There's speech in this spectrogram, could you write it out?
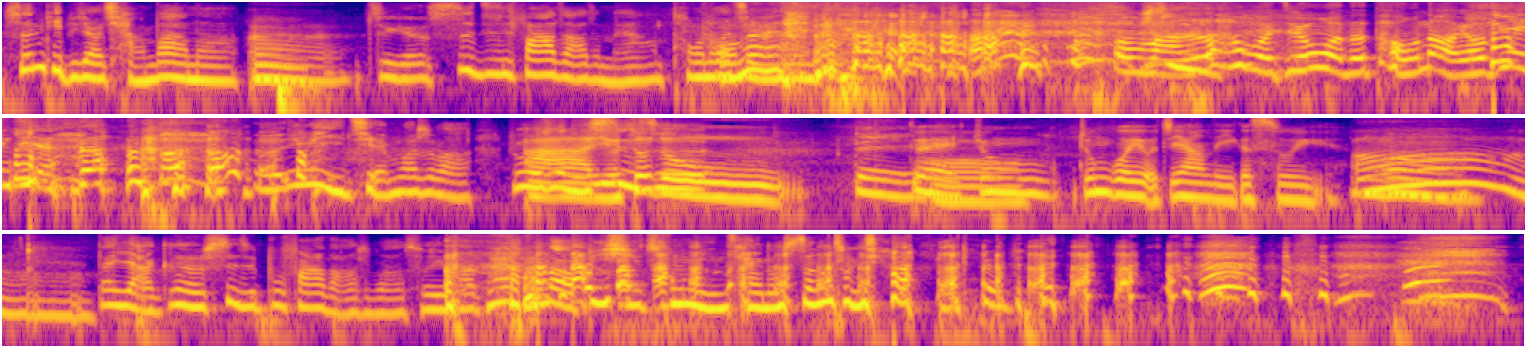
身体比较强大呢，嗯，这个四肢发达怎么样？头脑简单，哦，完了，我觉得我的头脑要变简单。呃，因为以前嘛是吧？如果说啊，有这你四肢、种对。对哦。中中国有这样的一个俗语，啊，但雅各四肢不发达是吧？所以他头脑必须聪明才能生存下来，对不对？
